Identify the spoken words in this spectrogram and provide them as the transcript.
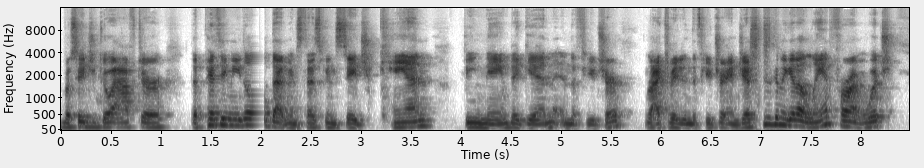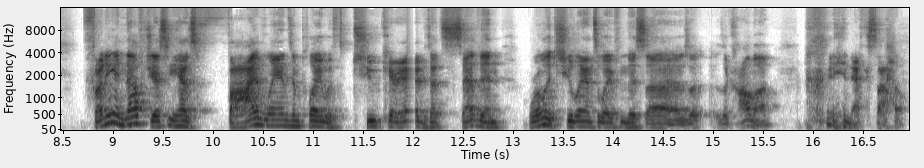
Boseiju go after the Pithing Needle. That means Thespian Stage can be named again in the future, or activated in the future. And Jesse's going to get a land for it. which, funny enough, Jesse has five lands in play with two Caryatids. That's seven. We're only two lands away from this uh, Zacama in exile.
